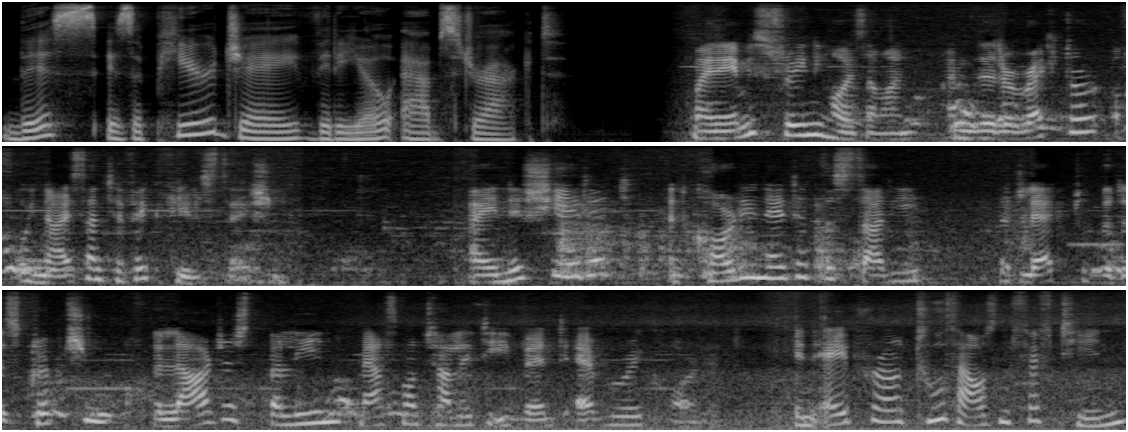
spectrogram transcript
This is a PeerJ video abstract. My name is Vreni Häussermann. I'm the director of Huinay Scientific Field Station. I initiated and coordinated the study that led to the description of the largest baleen mass mortality event ever recorded. In April 2015,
